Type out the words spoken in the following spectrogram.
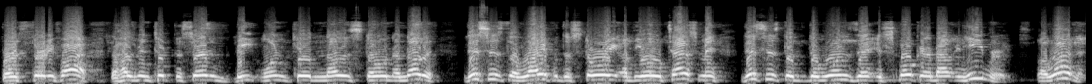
Verse 35 The husband took the servant, beat one, killed another, stoned another. This is the life of the story of the Old Testament. This is the, the ones that is spoken about in Hebrews 11.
